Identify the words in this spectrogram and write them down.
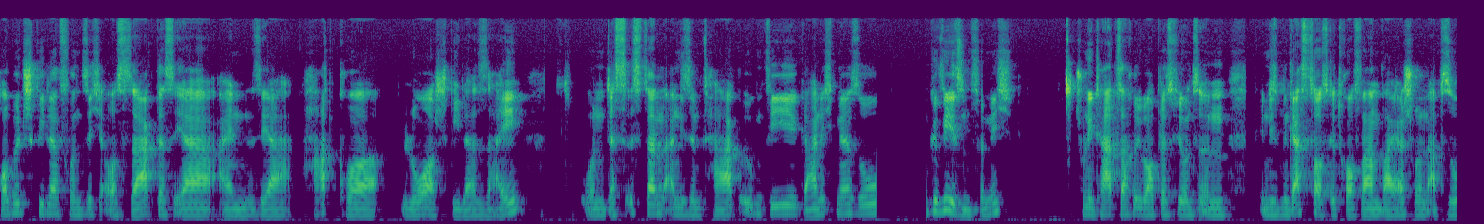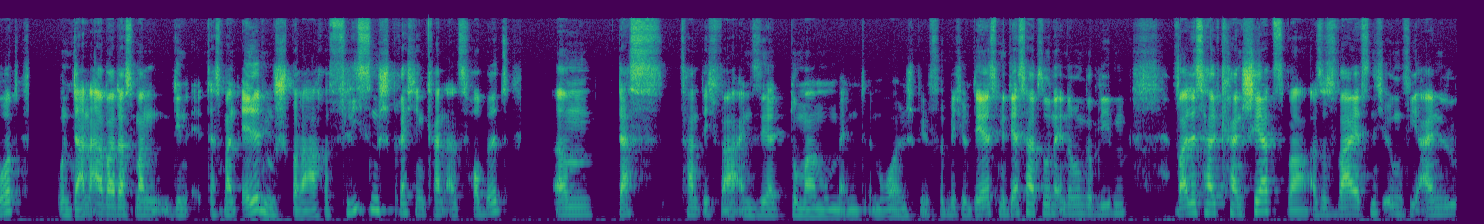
Hobbit-Spieler von sich aus sagt, dass er ein sehr Hardcore-Lore-Spieler sei. Und das ist dann an diesem Tag irgendwie gar nicht mehr so gewesen für mich schon die Tatsache überhaupt, dass wir uns in, in diesem Gasthaus getroffen haben, war ja schon absurd. Und dann aber, dass man den, dass man Elbensprache fließend sprechen kann als Hobbit, ähm, das fand ich war ein sehr dummer Moment im Rollenspiel für mich. Und der ist mir deshalb so in Erinnerung geblieben, weil es halt kein Scherz war. Also es war jetzt nicht irgendwie ein,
